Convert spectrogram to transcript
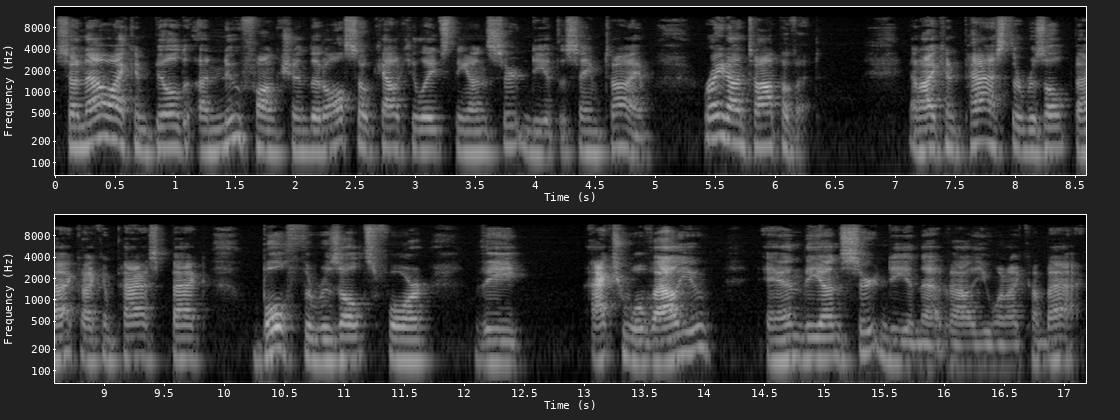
So now I can build a new function that also calculates the uncertainty at the same time, right on top of it. And I can pass the result back. I can pass back both the results for the actual value and the uncertainty in that value when I come back.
